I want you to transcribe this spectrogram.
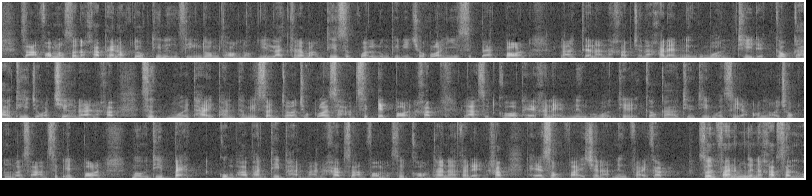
3 ฟอร์มหลังสุดนะครับ แพ้นอกยกที่ 1 สิงห์โดมทองนกยีรัดกระบังที่ศึกวันลุมพินีโชค128 ปอนด์ หลังจากนั้นนะครับ ชนะคะแนนหนึ่งกุบลที่เด็ด 99 ที่จังหวัดเชียงรายนะครับ ศึกมวยไทยพันธมิตรสัญจรโชก131 ปอนด์นะครับ ล่าสุดก็แพ้คะแนน1อุบลที่เด็ด 99 ที่ทีมมวยสยามอ้อมน้อยชก131 ปอนด์ เมื่อวันที่ 8 กุมภาพันธ์ที่ผ่านมานะครับสามฟอร์มหลังสุดของทางด้านฝ่ายแดนครับ แพ้ 2 ไฟชนะ 1 ไฟครับ ส่วนฝ่ายน้ำเงินนะครับซันโว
